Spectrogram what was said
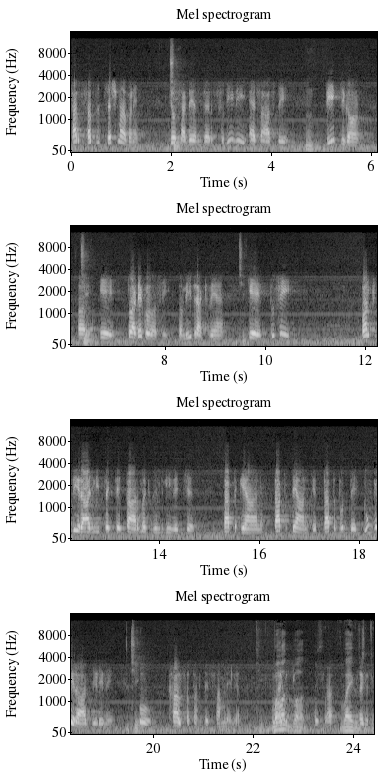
ਸਰਸਬਜ਼ ਚਸ਼ਮਾ ਬਣੇ ਜੋ। ਸਾਡੇ ਅੰਦਰ ਸਦੀਵੀ ਅਹਿਸਾਸ ਦੇ ਦੀਪ ਜਗਾਉਣ ਔਰ। ਇਹ ਤੁਹਾਡੇ ਕੋਲੋਂ ਅਸੀਂ ਉਮੀਦ ਰੱਖਦੇ ਹਾਂ। ਕਿ ਤੁਸੀਂ ਪੰਥ ਦੀ ਰਾਜਨੀਤਿਕ ਤੇ ਧਾਰਮਿਕ ਜ਼ਿੰਦਗੀ ਵਿੱਚ ਤਤ ਗਿਆਨ ਤਤ ਧਿਆਨ ਤੇ ਤਤ ਬੁੱਧ ਦੇ ਡੂੰਘੇ ਰਾਜ ਜਿਹੜੇ ਨੇ। ਉਹ ਖਾਲਸਾ ਪੰਥ ਦੇ ਸਾਹਮਣੇ ਲਿਆ ਬਹੁਤ ਬਹੁਤ ਵਾਹਿਗੁਰੂ ਜੀ ਕੀ ਫਤਿਹ।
